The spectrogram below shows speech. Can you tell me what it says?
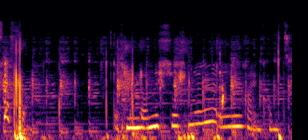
Fässer. Dass man dann nicht so schnell äh, reinkommt.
